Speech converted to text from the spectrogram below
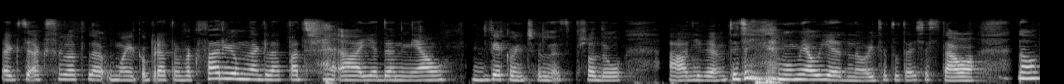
E, gdzie aksolotle u mojego brata w akwarium nagle patrzę, a jeden miał dwie kończyny z przodu, a nie wiem, tydzień temu miał jedno i co tutaj się stało. No,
